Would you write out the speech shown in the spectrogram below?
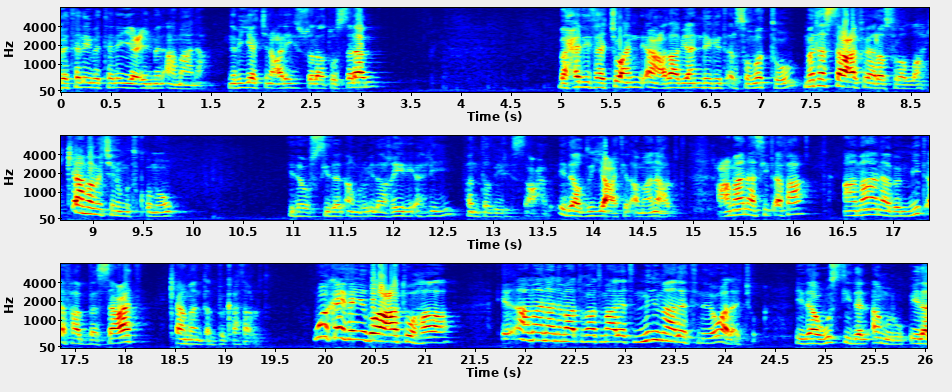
በተለይ በተለይ የዕልምን አማና ነቢያችን አለህ ሰላት ወሰላም በሐዲታቸው አንድ አዕራቢ አንድ ገጠር ሰው መጥቶ መተሳዓቱ ያ ረሱላ ላህ ቅያማ መቼ ነው የምትቆመው? إذا وسيد الأمر إلى غير أهله فانتظر الساعة إذا ضيعت الأمانة عمانا سيت أفا أمانة بميت أفا بالساعة كمان تبكت أرد وكيف إضاعتها أمانة ما مالت من مالتنا ولا تشوف إذا وسد الأمر إلى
